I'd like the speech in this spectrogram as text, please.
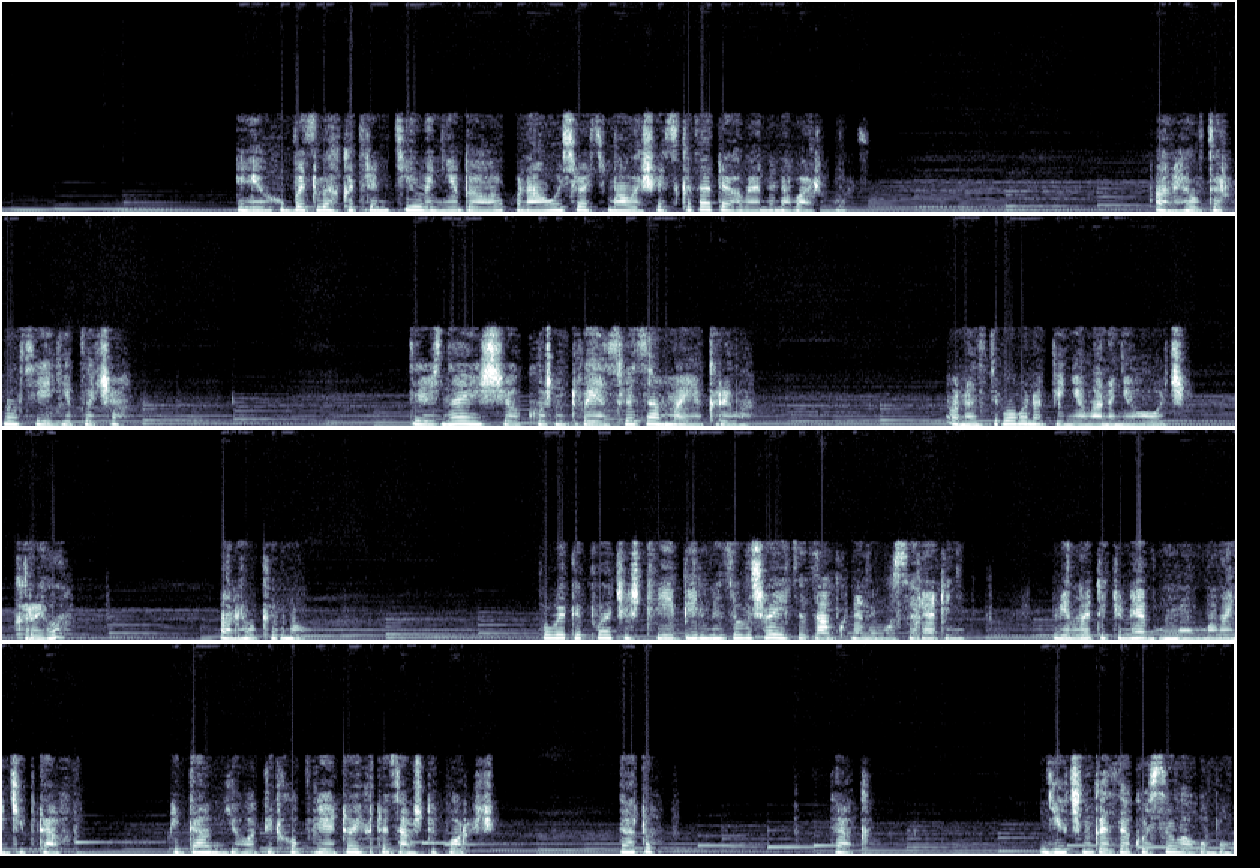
Її губи злегка тремтіли, ніби вона ось ось мала щось сказати, але не наважувалась. Ангел торкнувся її плеча. Ти ж знаєш, що кожна твоя сльоза має крила. Вона здивовано підняла на нього очі. Крила? Ангел кивнув. Коли ти плачеш, твій біль не залишається замкненим усередині. Він летить у небо, мов маленький птах, і там його підхоплює той, хто завжди поруч. Тато? Так. Дівчинка закусила губу.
